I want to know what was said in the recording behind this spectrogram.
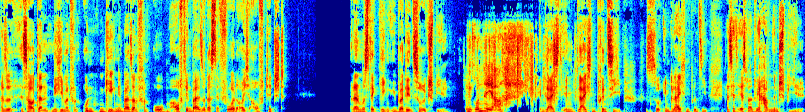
Also es haut dann nicht jemand von unten gegen den Ball, sondern von oben auf den Ball, sodass der vor euch auftitscht. Und dann muss der Gegenüber den zurückspielen. Im Grunde ja. Im, gleich, im gleichen Prinzip. So im gleichen Prinzip. Das ist jetzt erstmal, und wir haben ein Spiel.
